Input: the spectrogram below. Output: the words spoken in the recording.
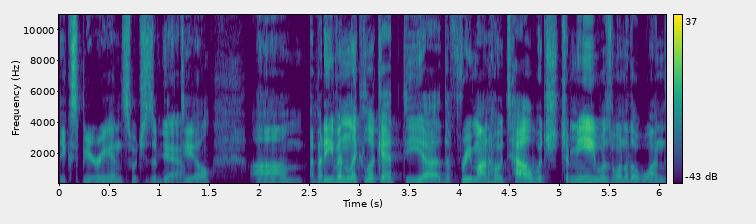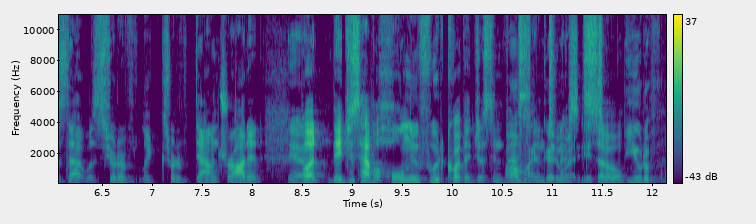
experience, which is a big Yeah. deal. Um, but even like look at the uh, the Fremont Hotel, which to me was one of the ones that was sort of like sort of downtrodden. Yeah. But they just have a whole new food court they just Oh invested my into goodness, it. it's so beautiful.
